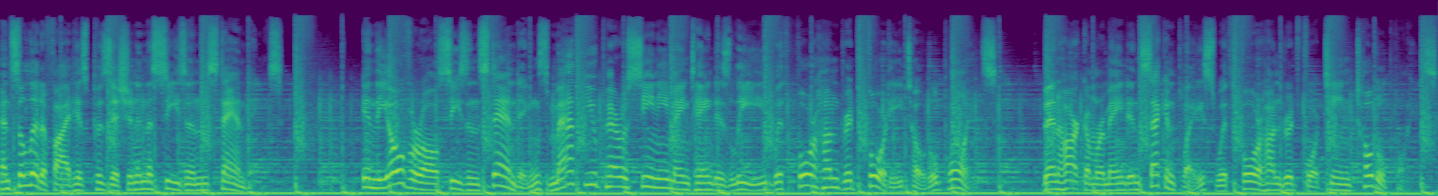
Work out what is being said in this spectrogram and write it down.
and solidified his position in the season standings. In the overall season standings, Matthew Perusini maintained his lead with 440 total points. Ben Harcum remained in second place with 414 total points.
